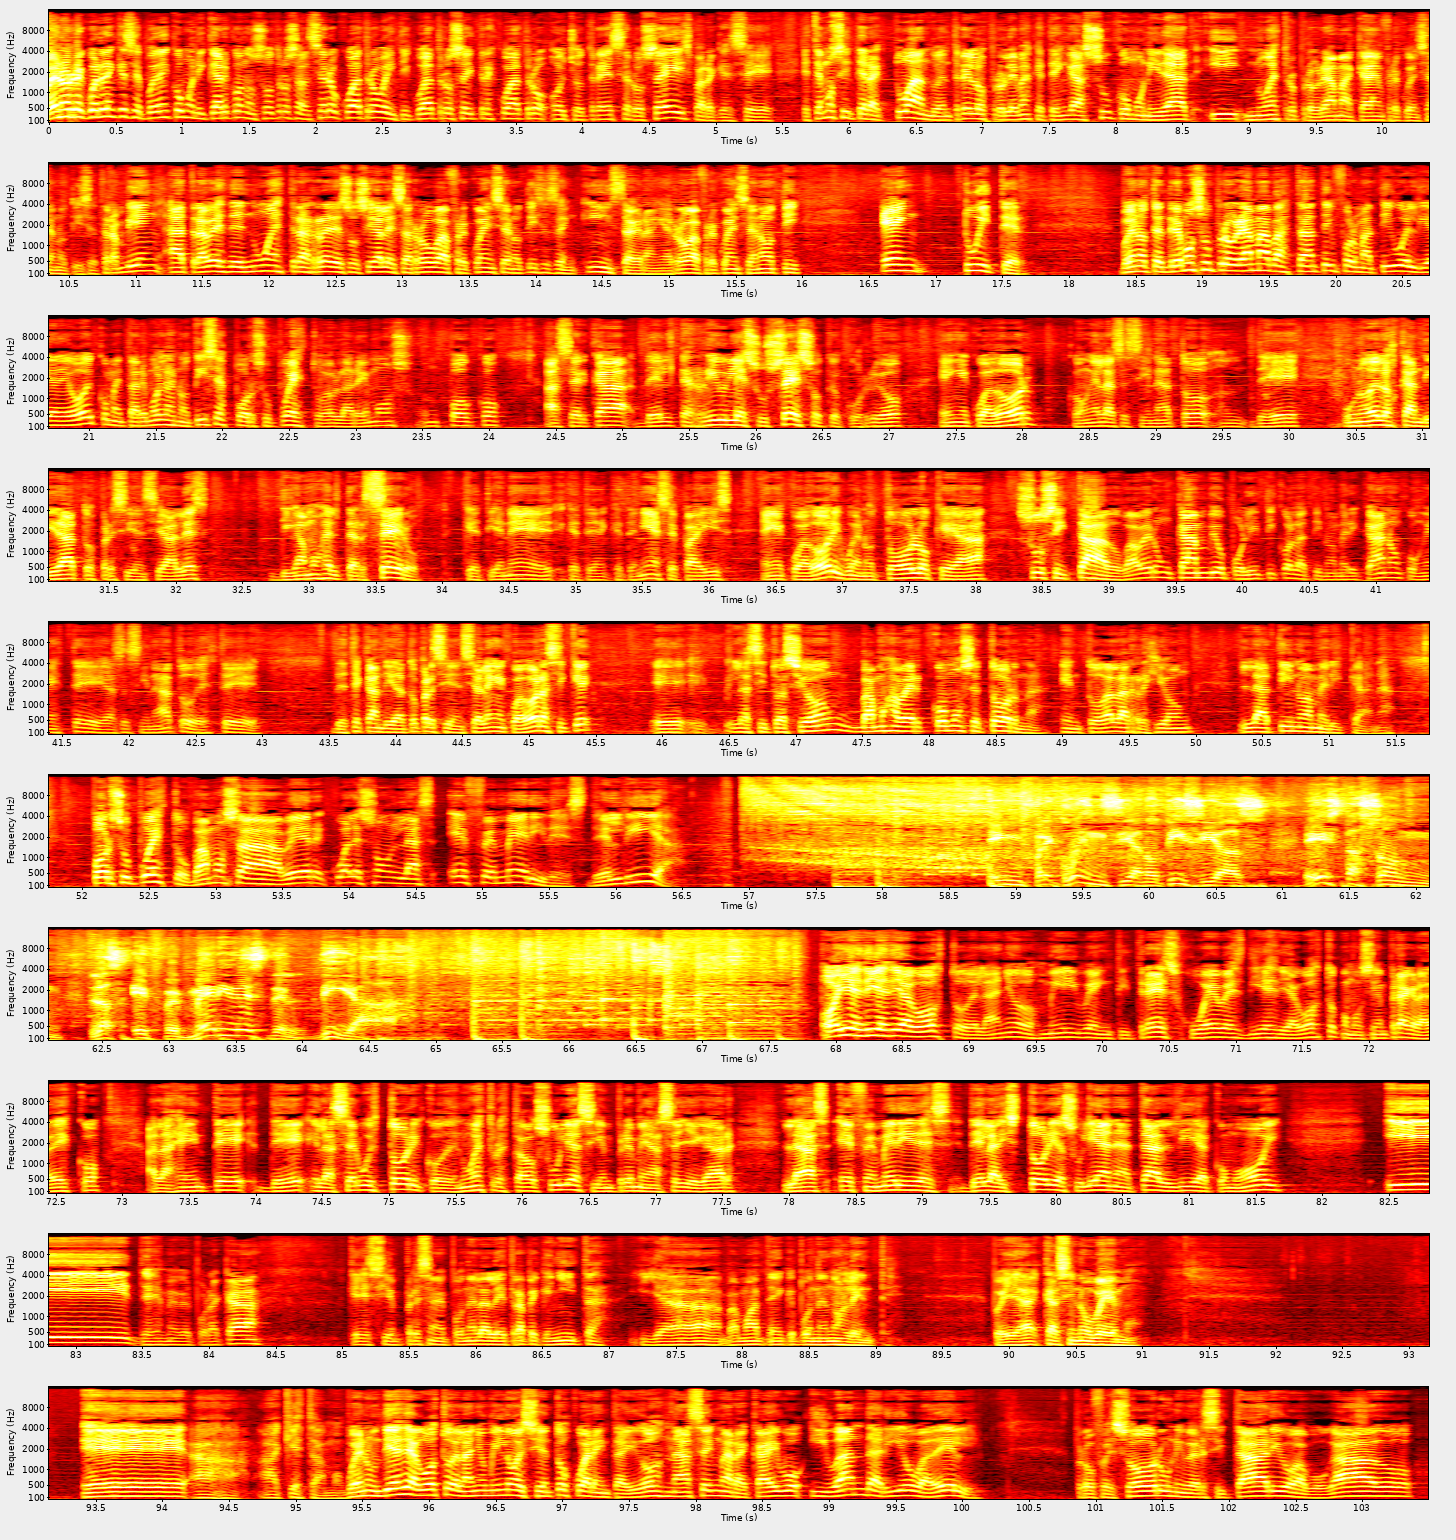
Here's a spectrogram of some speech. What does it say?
Bueno, recuerden que se pueden comunicar con nosotros al 0424-634-8306 para que se estemos interactuando entre los problemas que tenga su comunidad y nuestro programa acá en Frecuencia Noticias. También a través de nuestras redes sociales, arroba Frecuencia Noticias en Instagram, arroba Frecuencia Noti en Twitter. Bueno, tendremos un programa bastante informativo el día de hoy. Comentaremos las noticias, por supuesto. Hablaremos un poco acerca del terrible suceso que ocurrió en Ecuador con el asesinato de uno de los candidatos presidenciales, digamos el tercero que, tiene, que, tenía ese país en Ecuador y bueno, todo lo que ha suscitado. Va a haber un cambio político latinoamericano con este asesinato de este, de este candidato presidencial en Ecuador, así que eh, la situación vamos a ver cómo se torna en toda la región latinoamericana. Por supuesto, vamos a ver cuáles son las efemérides del día. En Frecuencia Noticias, estas son las efemérides del día. Hoy es 10 de agosto del año 2023, jueves 10 de agosto. Como siempre agradezco a la gente del acervo histórico de nuestro estado Zulia. Siempre me hace llegar las efemérides de la historia zuliana tal día como hoy. Y déjeme ver por acá que siempre se me pone la letra pequeñita y ya vamos a tener que ponernos lentes. Pues ya casi no vemos. Eh, ajá, aquí estamos. Bueno, un 10 de agosto del año 1942 nace en Maracaibo Iván Darío Badel, profesor universitario, abogado,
